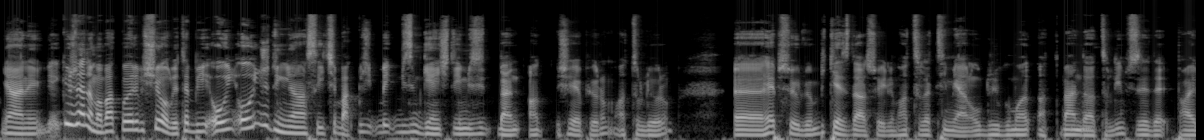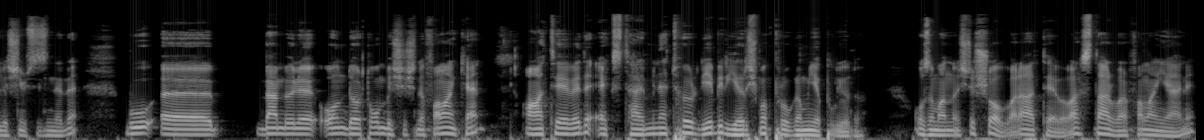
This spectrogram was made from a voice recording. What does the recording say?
Yani güzel ama bak böyle bir şey oluyor. Tabii oyun, oyuncu dünyası için bak bi- bi- bizim gençliğimizi ben şey yapıyorum hatırlıyorum. Ee, hep söylüyorum bir kez daha söyleyeyim hatırlatayım yani o duygumu ben de hatırlayayım size de paylaşayım sizinle de. Bu e, ben böyle 14-15 yaşında falanken ATV'de Exterminator diye bir yarışma programı yapılıyordu. O zamanlar işte Show var, ATV var, Star var falan yani.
